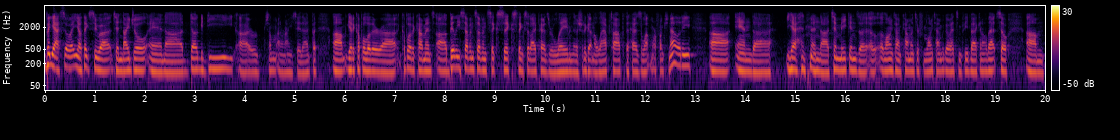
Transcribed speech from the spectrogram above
but yeah, so you know, thanks to uh, to Nigel and uh, Doug D uh, or some, I don't know how you say that, but um, get a couple other, uh, couple other comments. Uh, Billy seven seven six six thinks that iPads are lame and that I should have gotten a laptop that has a lot more functionality. Uh, and yeah, and, and Tim Meekins, a, a longtime commenter from a long time ago, had some feedback and all that. So, um,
